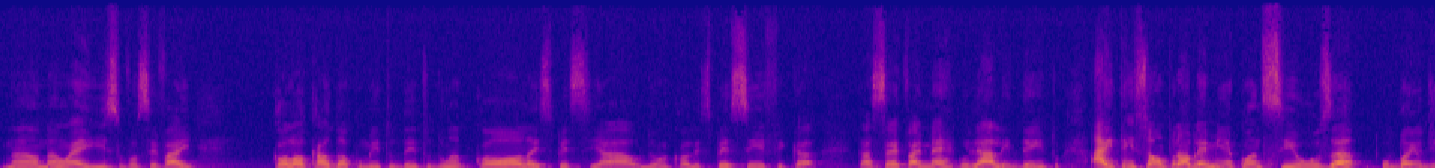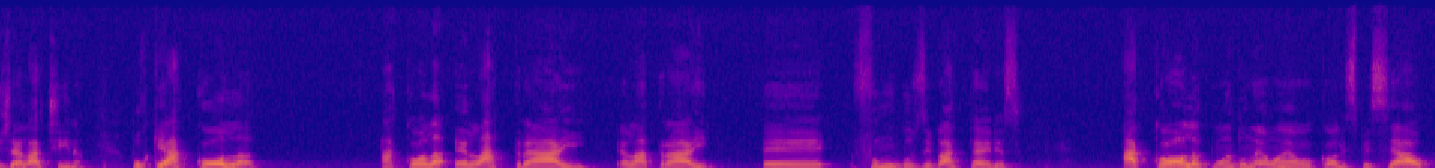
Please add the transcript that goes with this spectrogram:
Não, não é isso. Você vai colocar o documento dentro de uma cola especial, de uma cola específica, tá certo? Vai mergulhar ali dentro. Aí tem só um probleminha quando se usa o banho de gelatina, porque a cola, a cola, ela atrai, ela atrai é, fungos e bactérias. A cola, quando não é uma cola especial,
